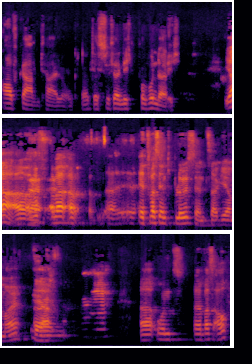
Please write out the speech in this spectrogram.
Aufgabenteilung. Ne? Das ist ja nicht verwunderlich. Ja, aber, äh, aber äh, etwas entblößend, sage ich einmal. Ja. Ähm, äh, und äh, was auch,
